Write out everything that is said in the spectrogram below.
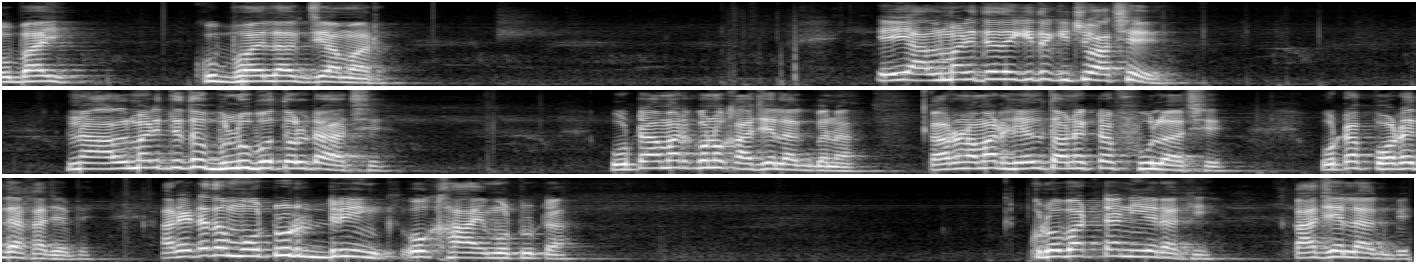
ও ভাই, খুব ভয় লাগছে আমার। এই আলমারিতে দেখি তো কিছু আছে? না, আলমারিতে তো ব্লু বোতলটা আছে। ওটা আমার কোনো কাজে লাগবে না, কারণ আমার হেলথ অনেকটা ফুল আছে। ওটা পরে দেখা যাবে। আর এটা তো মোটুর ড্রিঙ্ক ও খায় মোটুটা। ক্রোবারটা নিয়ে রাখি, কাজে লাগবে।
